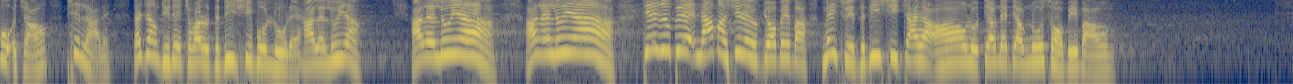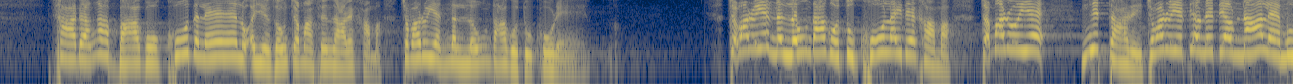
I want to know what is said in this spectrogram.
ဖို့အကြောင်းဖြစ်လာတယ်ဒါကြောင့်ဒီနေ့ကျမတို့တတိရှိဖို့လိုတယ်ဟာလေလုယာ ဟာလေလုယာဟာလေလုယာကျေးဇူးပြုအနားမှာရှိတယ်လို့ပြောပေးပါမိတ်ဆွေတတိရှိကြရအောင်လို့တယောက်နဲ့တယောက်နှိုးဆော်ပေးပါအောင်စာတန်ကဘာကိုခိုးတယ်လဲလို့အရင်ဆုံးကျွန်မစဉ်းစားတဲ့ခါမှာကျွန်မတို့ရဲ့နှလုံးသားကိုသူခိုးတယ်ကျွန်မတို့ရဲ့နှလုံးသားကိုသူခိုးလိုက်တဲ့ခါမှာကျွန်မတို့ရဲ့မြစ်တာတွေကျွန်မတို့ရဲ့တယောက်နဲ့တယောက်နားလည်မှု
